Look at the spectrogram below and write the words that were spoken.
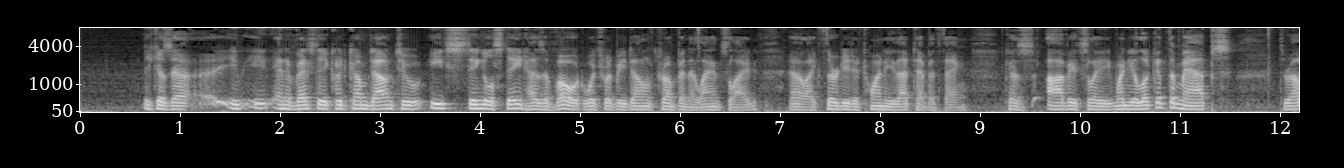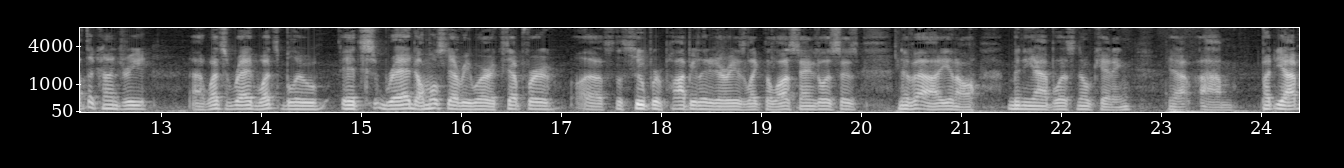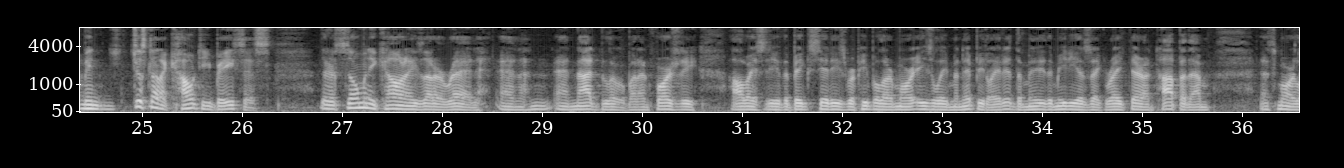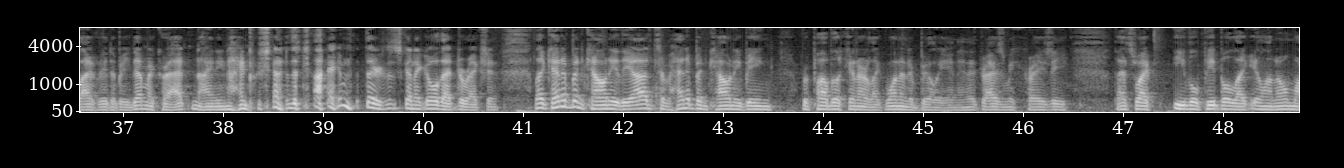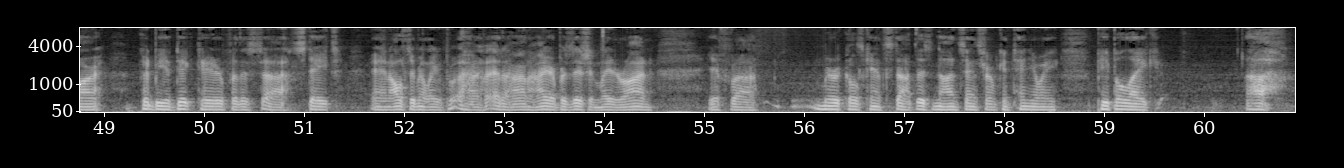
because uh, and eventually it could come down to each single state has a vote, which would be Donald Trump in a landslide, uh, like thirty to twenty, that type of thing. Because obviously, when you look at the maps throughout the country, uh, what's red, what's blue, it's red almost everywhere except for uh, the super populated areas like the Los Angeleses, Nevada, you know, Minneapolis. No kidding. Yeah. Um, but yeah, I mean, just on a county basis, there's so many counties that are red and and not blue. But unfortunately, obviously, the big cities where people are more easily manipulated, the the media is like right there on top of them. That's more likely to be Democrat. Ninety nine percent of the time, they're just going to go that direction. Like Hennepin County, the odds of Hennepin County being Republican are like one in a billion, and it drives me crazy. That's why evil people like Ilhan Omar could be a dictator for this uh, state and ultimately uh, at a, on a higher position later on if uh, miracles can't stop this nonsense from continuing. People like, ah,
